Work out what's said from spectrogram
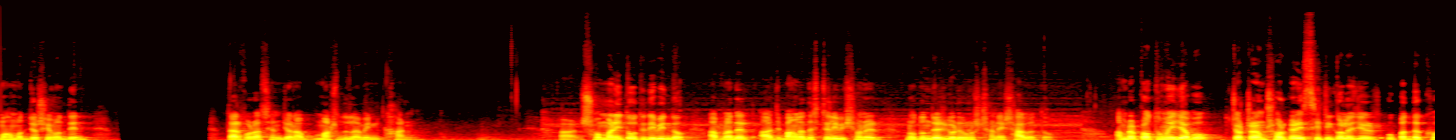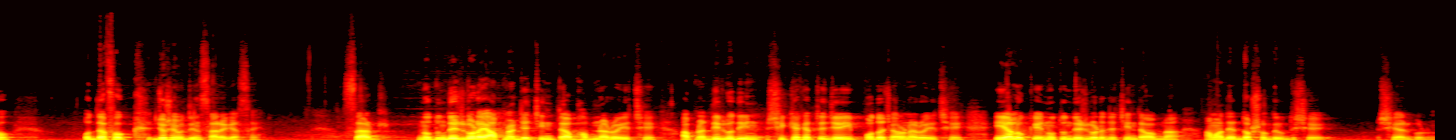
মোহাম্মদ জসিমউদ্দিন। তারপর আছেন জনাব মাসুদুল আমিন খান। সম্মানিত অতিথিবৃন্দ, আপনাদের আজ বাংলাদেশ টেলিভিশনের নতুন দেশগড়ি অনুষ্ঠানে স্বাগত। আমরা প্রথমেই যাব চট্টগ্রাম সরকারি সিটি কলেজের উপাধ্যক্ষ অধ্যাপক জসিমউদ্দিন স্যারের কাছে। স্যার, নতুন দেশগড়ায় আপনার যে চিন্তা ভাবনা রয়েছে, আপনার দীর্ঘদিন শিক্ষাক্ষেত্রে যেই পদচারণা রয়েছে, এই আলোকে নতুন দেশগড়ার যে চিন্তা ভাবনা, আমাদের দর্শকদের উদ্দেশ্যে শেয়ার করুন।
